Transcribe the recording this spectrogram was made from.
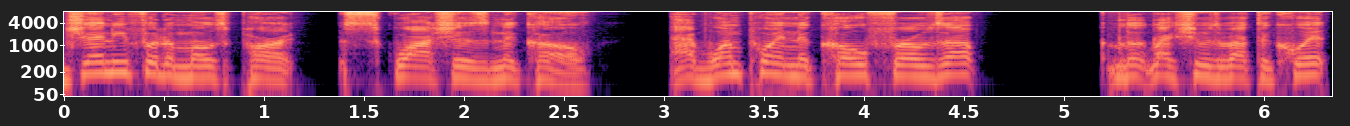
Jenny, for the most part, squashes Nicole. At one point, Nicole froze up, looked like she was about to quit.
